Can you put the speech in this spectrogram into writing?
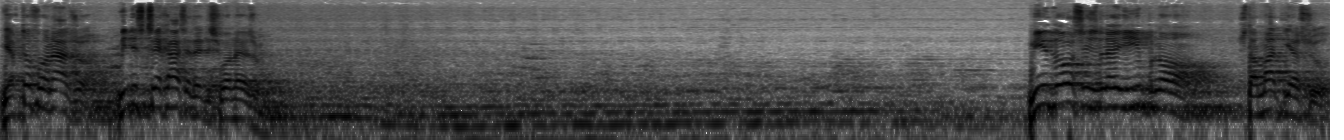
γι' αυτό φωνάζω μην τις ξεχάσετε τις φωνές μου μην δώσεις λέει ύπνο στα μάτια σου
